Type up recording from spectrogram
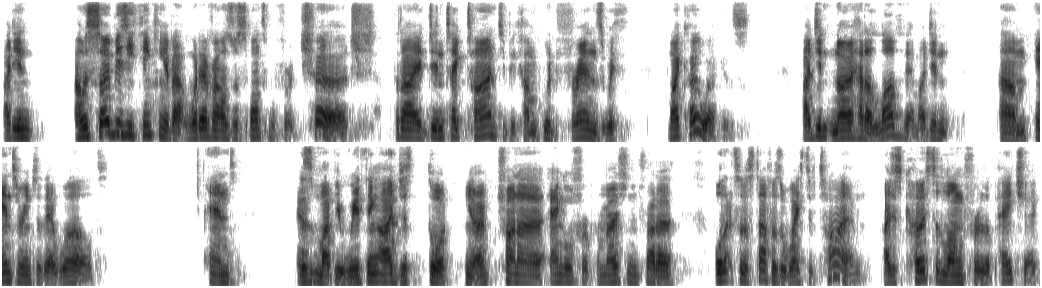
I didn't I was so busy thinking about whatever I was responsible for at church that I didn't take time to become good friends with my coworkers. I didn't know how to love them. I didn't um, enter into their world. And as it might be a weird thing, I just thought, you know, trying to angle for a promotion and try to all that sort of stuff was a waste of time. I just coasted along for the paycheck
